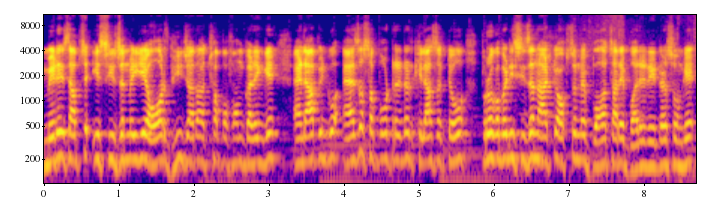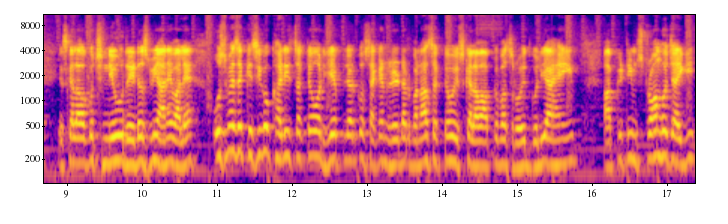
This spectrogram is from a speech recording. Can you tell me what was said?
मेरे हिसाब से इस सीज़न में ये और भी ज़्यादा अच्छा परफॉर्म करेंगे। एंड आप इनको एज अ सपोर्ट रेडर खिला सकते हो। प्रो कबड्डी सीज़न आठ के ऑप्शन में बहुत सारे बड़े रेडर्स होंगे। इसके अलावा कुछ न्यू रेडर्स भी आने वाले हैं। उसमें से किसी को खरीद सकते हो और ये प्लेयर को सेकंड रेडर बना सकते हो। इसके अलावा आपके पास रोहित गुलिया है ही। आपकी टीम स्ट्रांग हो जाएगी।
